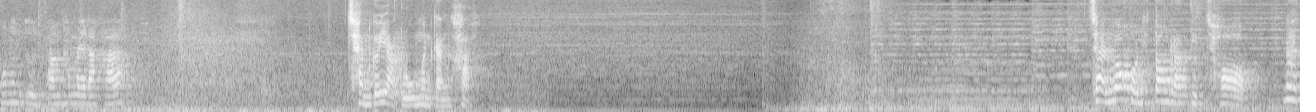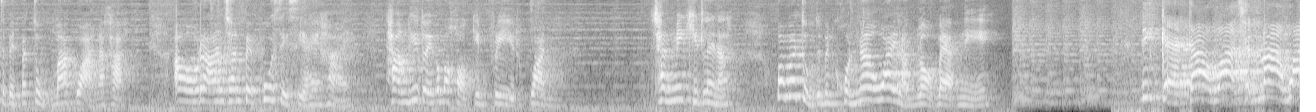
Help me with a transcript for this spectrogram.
คนอื่นๆฟังทำไมล่ะคะ ฉันก็อยากรู้เหมือนกันค่ะ ฉันว่าคนที่ต้องรับผิดชอบ น่าจะเป็นป้าจุ๋มมากกว่านะคะ เอาร้านฉันไปพูดเสียหายๆทางที่ตัวเองก็มาขอกินฟรีอยู่ทุกวัน ฉันไม่คิดเลยนะ ว่าป้าจุ๋มจะเป็นคนหน้าไหว้หลังหลอกแบบนี้ นี่แกกล้าว่าฉันหน้าไหว้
